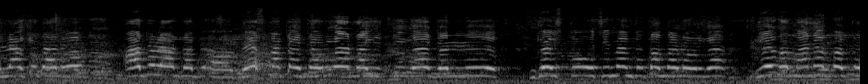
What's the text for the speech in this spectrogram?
ಎಪ್ಪತ್ತು ಸಾವಿರ ಬಿಲ್ ಬೇಸ್ಮೆಂಟ್ ಇದ್ದವ್ರಿಗೆ ಅರ್ಧ ಇಟ್ಟಿಗೆ, ಜಲ್ಲಿ, ಗೆಸ್ಟು, ಸಿಮೆಂಟ್ ತಂದವ್ರಿಗೆ ಈಗ ಮನೆ ಕಟ್ಟು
